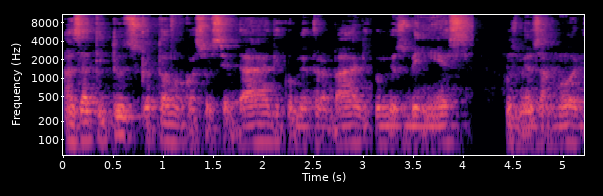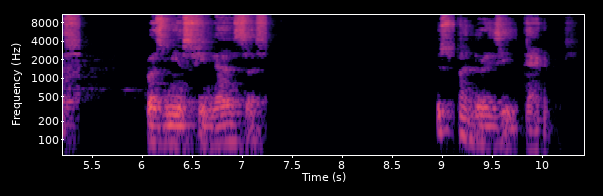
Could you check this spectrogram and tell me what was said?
as atitudes que eu tomo com a sociedade, com o meu trabalho, com meus bens, com os meus amores, com as minhas finanças. Os padrões internos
